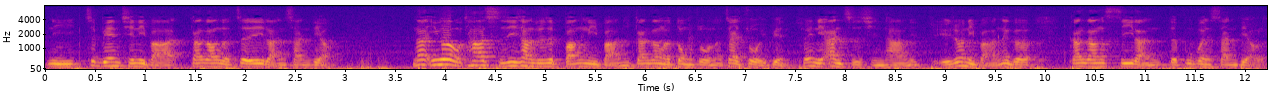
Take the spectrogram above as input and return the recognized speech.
你这边请你把刚刚的这一栏删掉，那因为它实际上就是帮你把你刚刚的动作呢再做一遍，所以你按执行它，你也就是你把那个刚刚 C 栏的部分删掉了，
